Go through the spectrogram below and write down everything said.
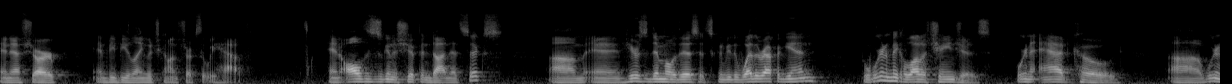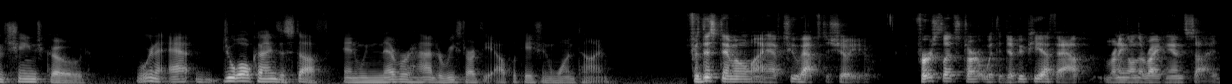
and F Sharp and VB language constructs that we have. And all this is going to ship in .NET 6. Um, and here's a demo of this. It's going to be the weather app again, but we're going to make a lot of changes. We're going to add code. Uh, we're going to change code. We're going to add, do all kinds of stuff. And we never had to restart the application one time. For this demo, I have two apps to show you. First, let's start with the WPF app running on the right-hand side.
